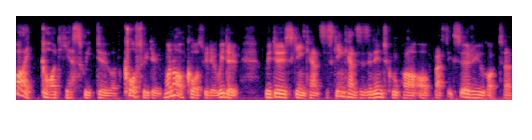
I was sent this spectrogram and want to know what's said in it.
By God, yes, we do. Of course we do. Well, not of course we do. We do. We do skin cancer. Skin cancer is an integral part of plastic surgery. We've got uh,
